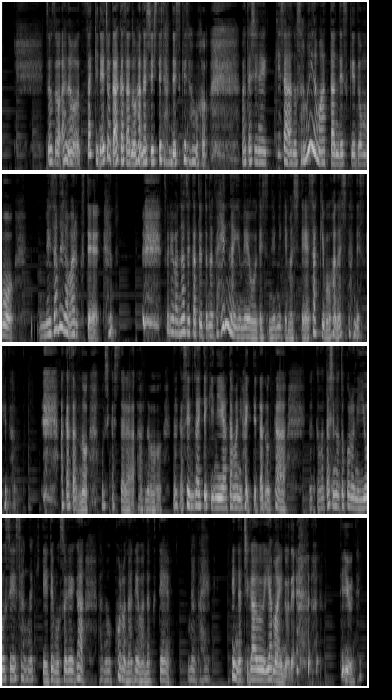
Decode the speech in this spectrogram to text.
そうそう、あの、さっきね、ちょっと赤さんのお話ししてたんですけども、私ね、今朝、あの、寒いのもあったんですけども、目覚めが悪くて、それはなぜかというと、なんか変な夢をですね、見てまして、さっきもお話したんですけど、赤さんの、もしかしたら、あの、なんか潜在的に頭に入ってたのか、なんか私のところに妖精さんが来て、でもそれが、あの、コロナではなくて、なんか変な違う病ので、っていうね。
